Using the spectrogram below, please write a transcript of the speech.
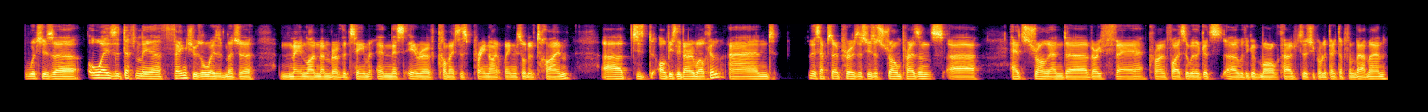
Which is uh, always a, definitely a thing. She was always much a mainline member of the team in this era of comics, this pre Nightwing sort of time. Uh, she's obviously very welcome, and this episode proves that she's a strong presence, uh, headstrong and uh, very fair crime fighter with a good uh, with a good moral code that she probably picked up from Batman,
